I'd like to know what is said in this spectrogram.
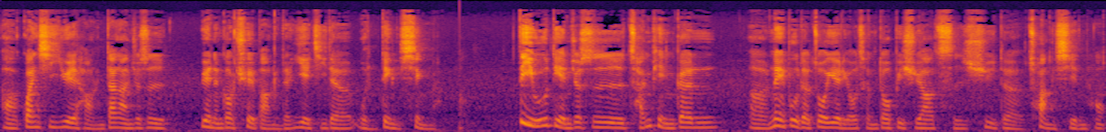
啊关系越好，你当然就是越能够确保你的业绩的稳定性嘛。第五点就是产品跟呃内部的作业流程都必须要持续的创新哦。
